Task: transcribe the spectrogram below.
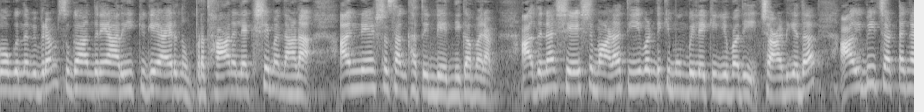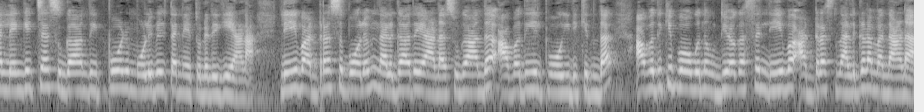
പോകുന്ന വിവരം സുഗാന്തിനെ അറിയിക്കുകയായിരുന്നു പ്രധാന ലക്ഷ്യമെന്നാണ് അന്വേഷണ സംഘത്തിന്റെ നിഗമനം. അതിനുശേഷമാണ് തീവണ്ടിക്ക് മുമ്പിലേക്ക് യുവതി ചാടിയത്. ഐ ബി ചട്ടങ്ങൾ ലംഘിച്ച് സുഗാന്ത് ഇപ്പോഴും ഒളിവിൽ തന്നെ തുടരുകയാണ്. ലീവ് അഡ്രസ് പോലും നൽകാതെയാണ് സുഗാന്ത് അവധിയിൽ പോയിരിക്കുന്നത്. അവധിക്ക് പോകുന്ന ഉദ്യോഗസ്ഥൻ ലീവ് അഡ്രസ് നൽകണമെന്നാണ്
